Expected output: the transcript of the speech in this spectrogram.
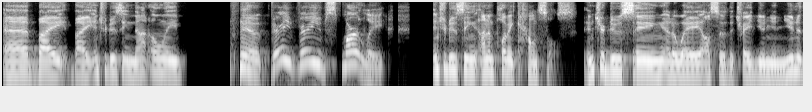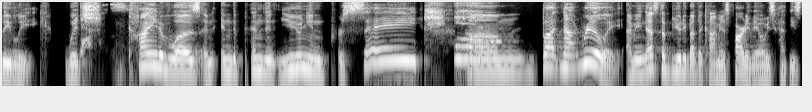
uh, by by introducing not only you know, very very smartly introducing unemployment councils, introducing in a way also the trade union unity league, which yes. kind of was an independent union per se, yeah. um, but not really. I mean, that's the beauty about the Communist Party. They always had these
